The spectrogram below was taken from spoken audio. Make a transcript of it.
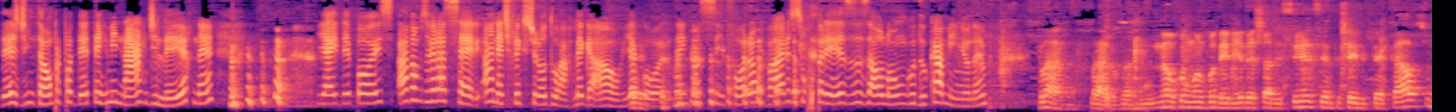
desde então para poder terminar de ler, né? E aí depois, ah, vamos ver a série. Ah, Netflix tirou do ar, legal. E é. agora? É. Então, assim, foram várias surpresas ao longo do caminho, né? Claro, claro. Não como não poderia deixar de ser, sempre cheio de percalço.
